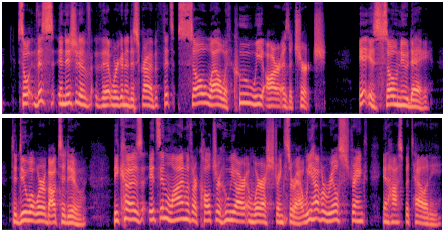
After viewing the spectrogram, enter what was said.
so, this initiative that we're going to describe fits so well with who we are as a church. It is so new day to do what we're about to do because it's in line with our culture, who we are, and where our strengths are at. We have a real strength in hospitality.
